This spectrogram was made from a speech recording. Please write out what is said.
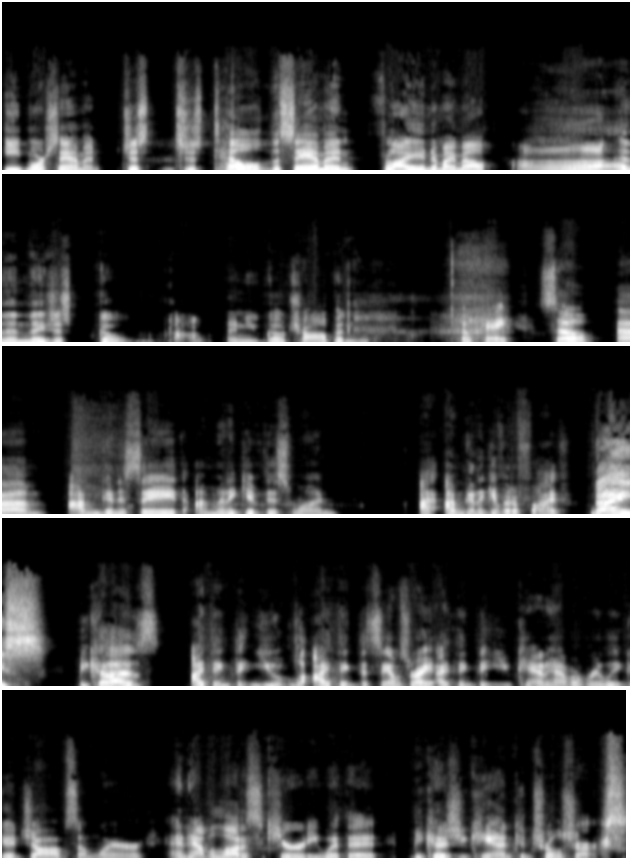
Eat more salmon. Just just tell the salmon fly into my mouth, Aw. and then they just go, and you go chomp and Okay, so um, I'm gonna say that I'm gonna give this one. I, I'm gonna give it a five nice. because I think that you. I think that Sam's right. I think that you can have a really good job somewhere and have a lot of security with it because you can control sharks.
